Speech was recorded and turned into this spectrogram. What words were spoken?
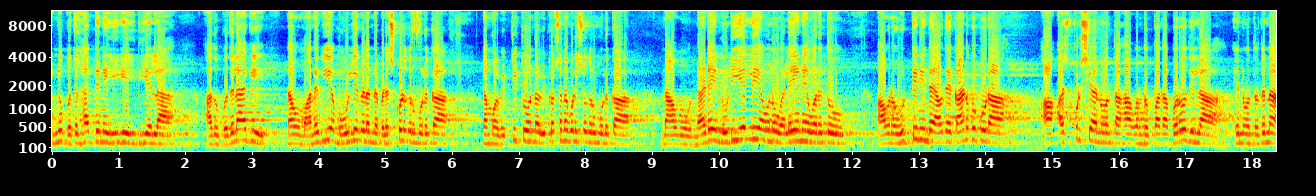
ಇನ್ನೂ ಬದಲಾಗ್ದೇನೆ ಹೀಗೆ ಇದೆಯಲ್ಲ? ಅದು ಬದಲಾಗಿ ನಾವು ಮಾನವೀಯ ಮೌಲ್ಯಗಳನ್ನು ಬೆಳೆಸ್ಕೊಳ್ಳೋದ್ರ ಮೂಲಕ, ನಮ್ಮ ವ್ಯಕ್ತಿತ್ವವನ್ನು ವಿಕಸನಗೊಳಿಸೋದ್ರ ಮೂಲಕ ನಾವು ನಡೆ ನುಡಿಯಲ್ಲಿ ಅವನು ಒಲೆಯನೇ ಹೊರತು ಅವನ ಹುಟ್ಟಿನಿಂದ ಯಾವುದೇ ಕಾರಣಕ್ಕೂ ಕೂಡ ಆ ಅಸ್ಪೃಶ್ಯ ಅನ್ನುವಂತಹ ಒಂದು ಪದ ಬರೋದಿಲ್ಲ ಎನ್ನುವಂಥದ್ದನ್ನು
